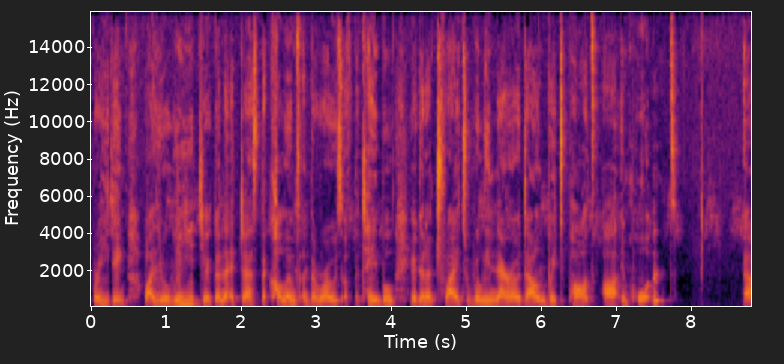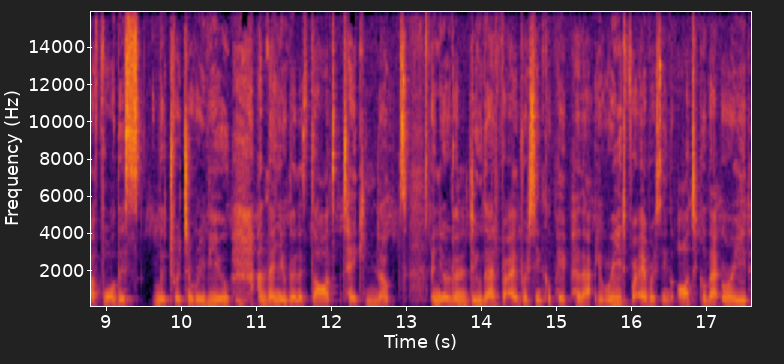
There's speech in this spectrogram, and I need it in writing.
reading. While you read, you're going to adjust the columns and the rows of the table. You're going to try to really narrow down which parts are important uh, for this literature review and then you're going to start taking notes. And you're going to do that for every single paper that you read for every single article that you read.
